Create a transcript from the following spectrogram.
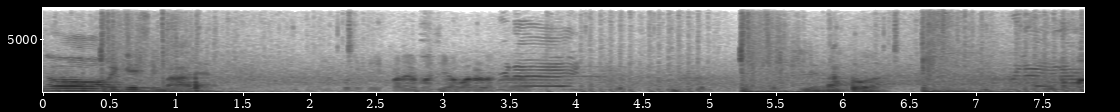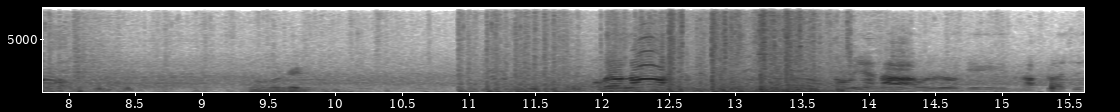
No, me quedé sin bala. Porque se dispara demasiado bala la cara. Le das toda. Tomando. No, ¿por qué? No veo nada. No veía nada, boludo. ¿Qué? Las flashes.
